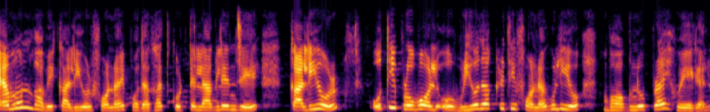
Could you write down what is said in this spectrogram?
এমনভাবে কালিওর ফনায় পদাঘাত করতে লাগলেন যে কালিওর অতি প্রবল ও বৃহদাকৃতি ফনাগুলিও ভগ্নপ্রায় হয়ে গেল।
